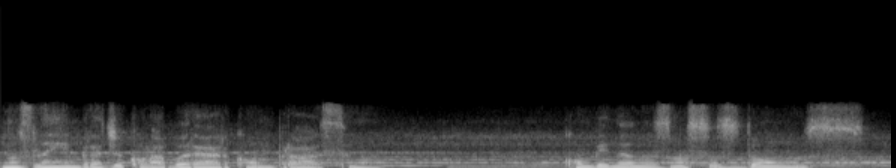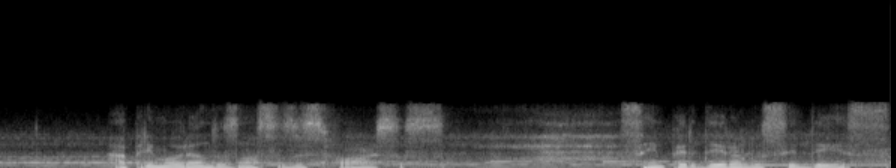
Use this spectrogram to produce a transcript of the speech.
nos lembra de colaborar com o próximo, combinando os nossos dons, aprimorando os nossos esforços, sem perder a lucidez,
